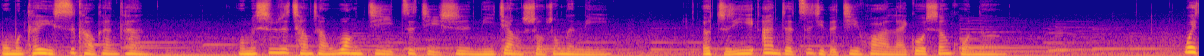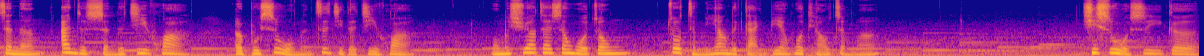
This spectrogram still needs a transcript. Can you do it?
我们可以思考看看：我们是不是常常忘记自己是泥匠手中的泥，而执意按着自己的计划来过生活呢？为着能按着神的计划，而不是我们自己的计划，我们需要在生活中。做怎么样的改变或调整吗？其实我是一个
